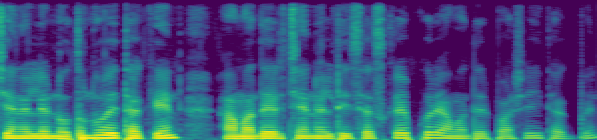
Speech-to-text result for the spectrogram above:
চ্যানেলে নতুন হয়ে থাকেন, আমাদের চ্যানেলটি সাবস্ক্রাইব করে আমাদের পাশেই থাকবেন।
